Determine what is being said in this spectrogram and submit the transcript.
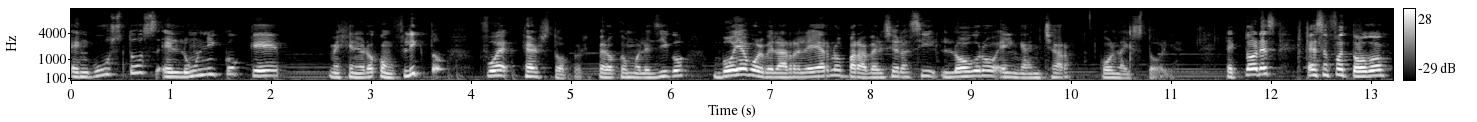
en gustos el único que me generó conflicto fue Hairstopper. Pero como les digo, voy a volver a releerlo para ver si ahora sí logro enganchar con la historia. Lectores, eso fue todo.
